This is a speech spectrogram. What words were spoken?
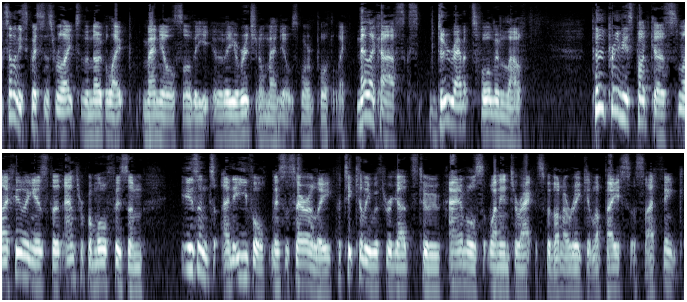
some of these questions relate to the Noble Ape manuals or the the original manuals, more importantly. Malek asks, "Do rabbits fall in love?" Per previous podcasts, my feeling is that anthropomorphism isn't an evil necessarily, particularly with regards to animals that one interacts with on a regular basis. I think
